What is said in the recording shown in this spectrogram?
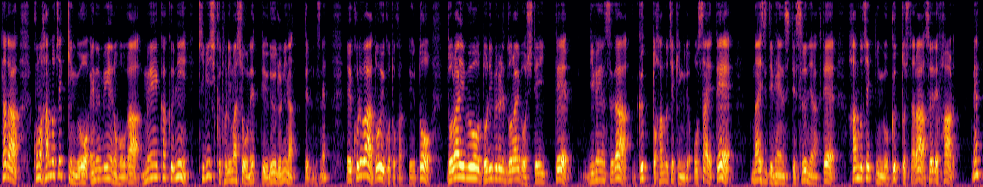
ただ、このハンドチェッキングを NBA の方が明確に厳しく取りましょうねっていうルールになってるんですね。えこれはどういうことかっていうと、ドライブを、ドリブルでドライブをしていって、ディフェンスがぐっとハンドチェッキングで抑えて、ナイスディフェンスってするんじゃなくて、ハンドチェッキングをぐっとしたら、それでファール。ね。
